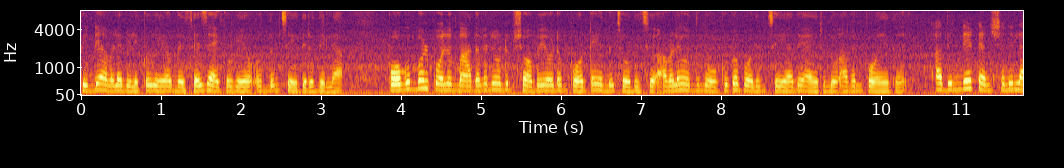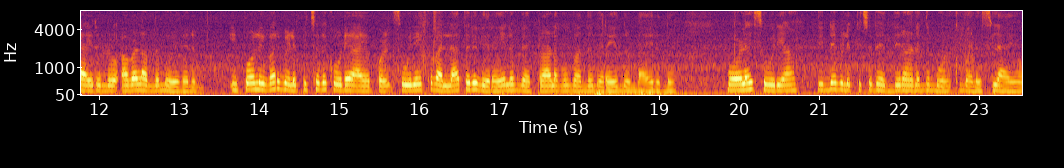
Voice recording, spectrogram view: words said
പിന്നെ അവളെ വിളിക്കുകയോ മെസ്സേജ് അയക്കുകയോ ഒന്നും ചെയ്തിരുന്നില്ല. പോകുമ്പോൾ പോലും മാധവനോടും ശോഭയോടും പോട്ടെ എന്ന് ചോദിച്ച് അവളെ ഒന്ന് നോക്കുക പോലും ചെയ്യാതെയായിരുന്നു അവൻ പോയത്. അതിന്റെ ടെൻഷനിലായിരുന്നു അവൾ അന്ന് മുഴുവനും. ഇപ്പോൾ ഇവർ വിളിപ്പിച്ചത് കൂടെ ആയപ്പോൾ സൂര്യയ്ക്ക് വല്ലാത്തൊരു വിറയലും വെപ്രാളവും വന്ന് നിറയുന്നുണ്ടായിരുന്നു. "മോളെ സൂര്യ നിന്നെ വിളിപ്പിച്ചത് എന്തിനാണെന്ന് മോൾക്ക് മനസ്സിലായോ?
